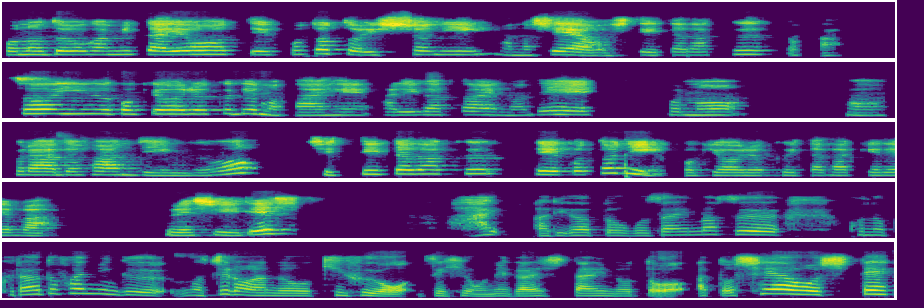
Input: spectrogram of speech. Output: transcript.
この動画見たよっていうことと一緒にあのシェアをしていただくとか、そういうご協力でも大変ありがたいので、このクラウドファンディングを知っていただくっていうことにご協力いただければ嬉しいです。はい、ありがとうございます。このクラウドファンディング、もちろんあの寄付をぜひお願いしたいのと、あとシェアをして、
